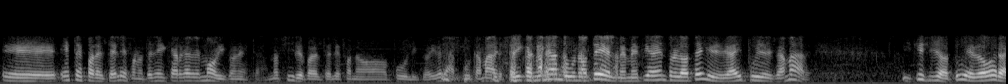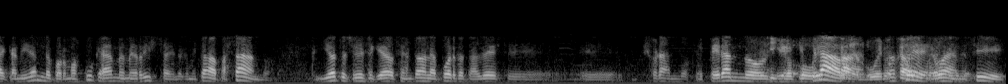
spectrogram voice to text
eh, esta es para el teléfono, tenés que cargar el móvil con esta, no sirve para el teléfono público. Digo, la puta madre, seguí caminando a un hotel, me metí adentro del hotel y desde ahí pude llamar. Y qué sé yo, tuve dos horas caminando por Moscú cagándome risa de lo que me estaba pasando. Y otro se hubiese quedado sentado en la puerta tal vez eh, eh, llorando, esperando Sí, que, que enojado, No enojado, sé, bueno, sí.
